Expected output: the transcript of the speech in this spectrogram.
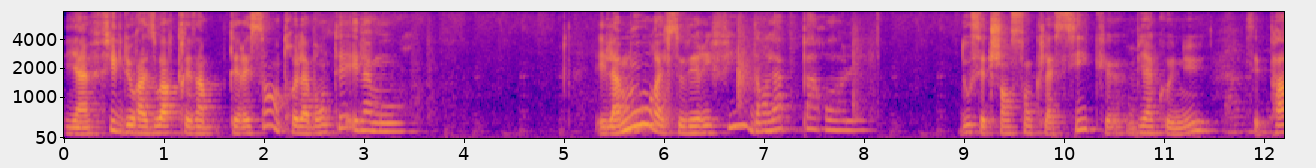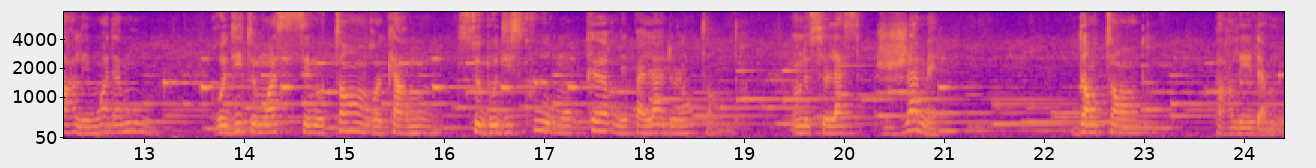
Il y a un fil du rasoir très intéressant entre la bonté et l'amour. Et l'amour, elle se vérifie dans la parole. D'où cette chanson classique, bien connue, c'est Parlez-moi d'amour. Redites-moi ces mots tendres, car ce beau discours, mon cœur n'est pas là de l'entendre. On ne se lasse jamais d'entendre parler d'amour.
